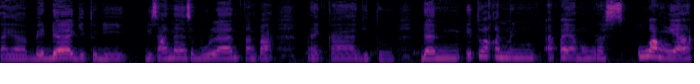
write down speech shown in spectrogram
kayak beda gitu di di sana sebulan tanpa mereka gitu. Dan itu akan men, apa ya menguras uang ya.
